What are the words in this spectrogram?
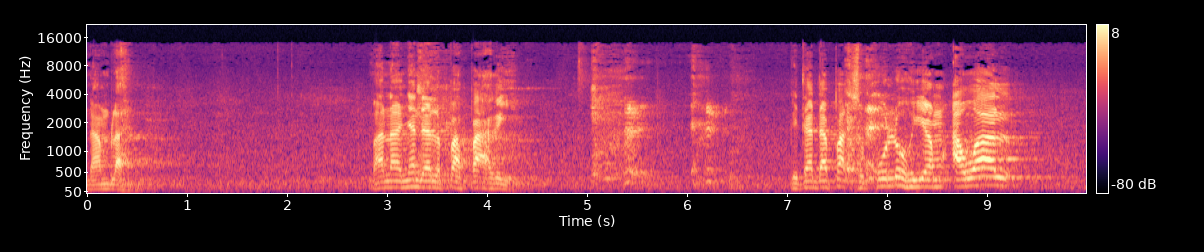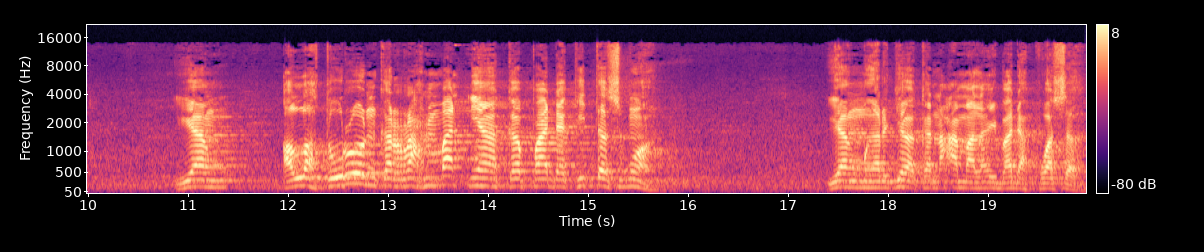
Enam belas. Maknanya dah lepas 4 hari. Kita dapat 10 yang awal yang Allah turunkan rahmatnya kepada kita semua yang mengerjakan amal ibadah puasa.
